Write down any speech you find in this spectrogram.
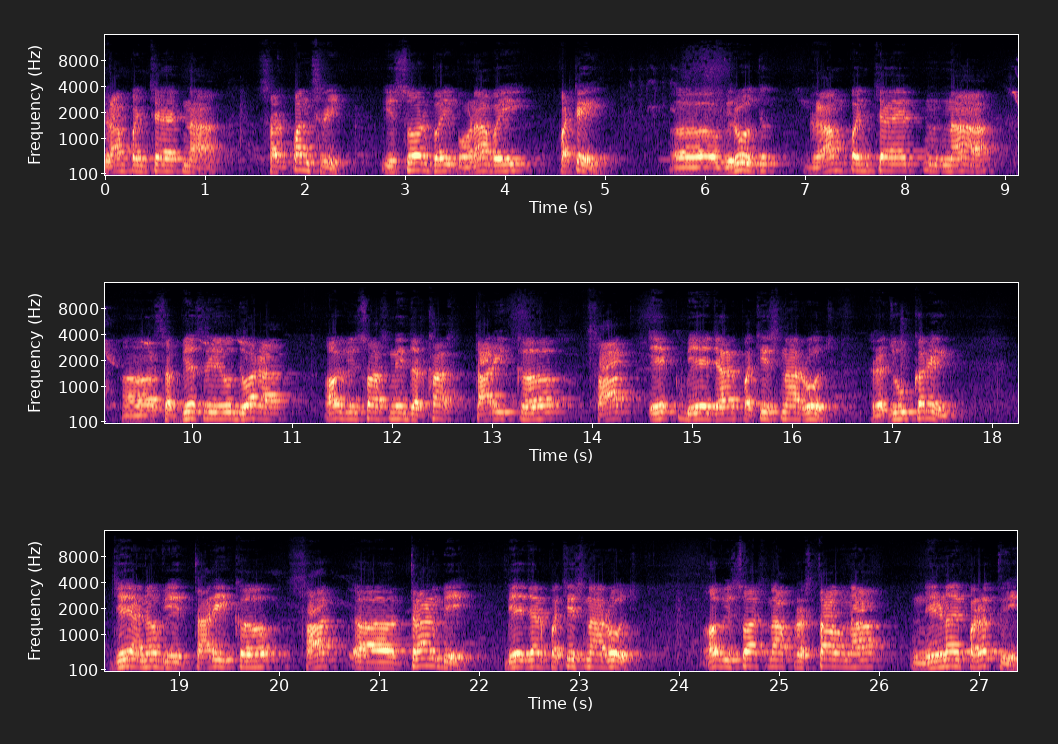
ગ્રામ પંચાયતના સરપંચ શ્રી ઈશ્વરભાઈ ભોણાભાઈ પટેલ વિરુદ્ધ ગ્રામ પંચાયતના સભ્યશ્રીઓ દ્વારા અવિશ્વાસની દરખાસ્ત તારીખ સાત એક બે હજાર પચીસના રોજ રજૂ કરેલ જે અનવ્ય તારીખ સાત ત્રણ બે બે હજાર પચીસના રોજ અવિશ્વાસના પ્રસ્તાવના નિર્ણય પરત્વે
